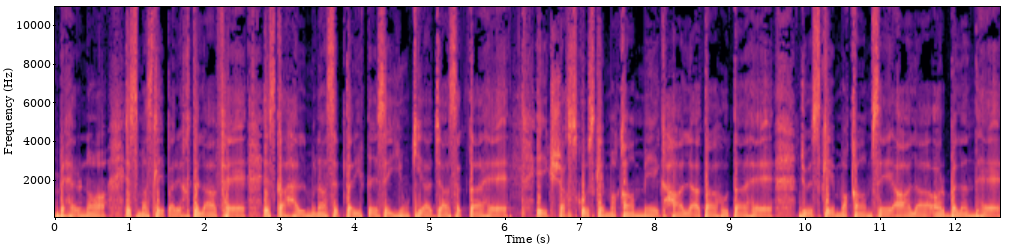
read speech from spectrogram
بہرنو اس مسئلے پر اختلاف ہے۔ اس کا حل مناسب طریقے سے یوں کیا جا سکتا ہے۔ ایک شخص کو اس کے مقام میں ایک حال عطا ہوتا ہے، جو اس کے مقام سے اعلیٰ اور بلند ہے،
